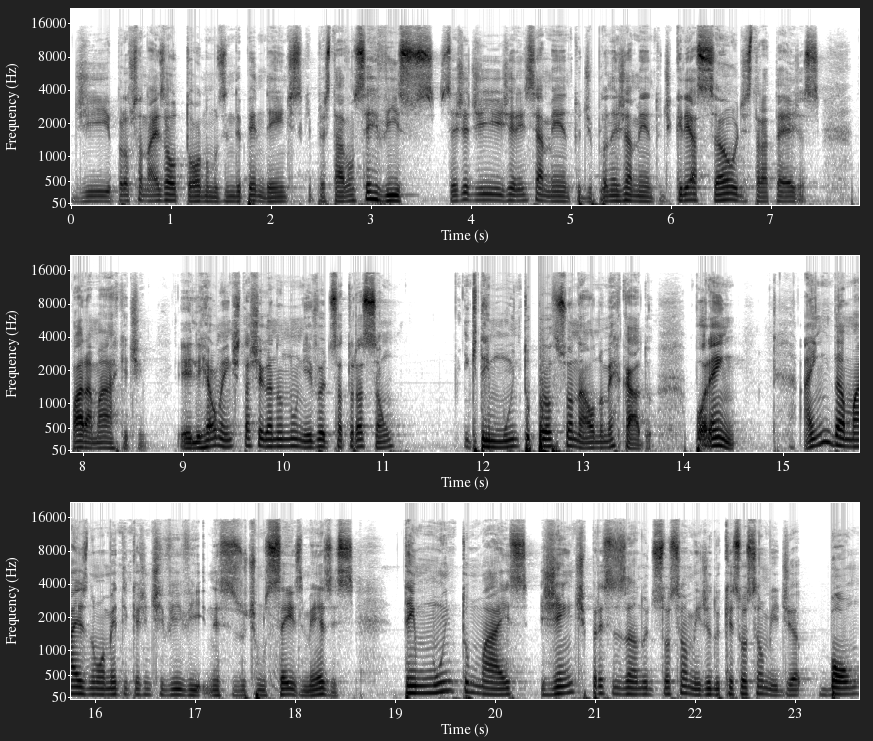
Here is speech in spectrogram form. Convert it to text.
de profissionais autônomos independentes que prestavam serviços, seja de gerenciamento, de planejamento, de criação de estratégias para marketing, ele realmente está chegando num nível de saturação e que tem muito profissional no mercado. Porém, ainda mais no momento em que a gente vive nesses últimos seis meses, tem muito mais gente precisando de social media do que social media bom,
